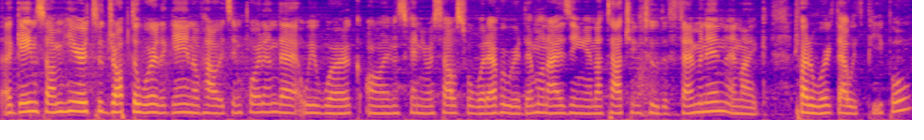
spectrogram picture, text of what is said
again, so I'm here to drop the word again of how it's important that we work on scanning ourselves for whatever we're demonizing and attaching to the feminine, and like try to work that with people.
